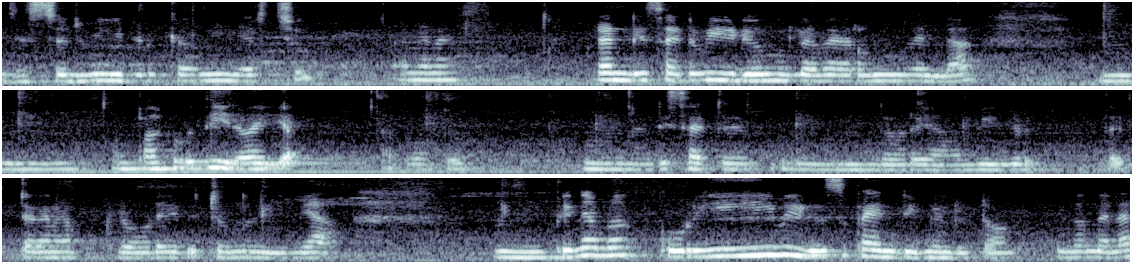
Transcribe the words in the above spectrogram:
ജസ്റ്റ് ഒരു വീഡിയോ എടുക്കാമെന്ന് വിചാരിച്ചു അങ്ങനെ രണ്ട് ദിവസമായിട്ട് വീഡിയോ ഒന്നുമില്ല വേറെ ഒന്നുമില്ല അപ്പൊ തീരെ വയ്യ അതുകൊണ്ട് അത് ദിവസമായിട്ട് എന്താ പറയുക വീഡിയോ എടുത്തിട്ട് അങ്ങനെ അപ്ലോഡ് ചെയ്തിട്ടൊന്നുമില്ല പിന്നെ നമ്മൾ കുറേ വീഡിയോസ് പെൻഡിങ് ഉണ്ട് കേട്ടോ ഇതൊന്നല്ല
